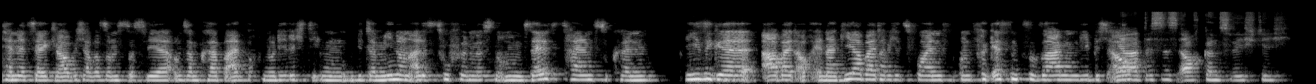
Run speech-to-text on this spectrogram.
Tendenziell glaube ich aber sonst, dass wir unserem Körper einfach nur die richtigen Vitamine und alles zuführen müssen, um selbst heilen zu können. Riesige Arbeit, auch Energiearbeit, habe ich jetzt vorhin und vergessen zu sagen, liebe ich auch. Ja, das ist auch ganz wichtig.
